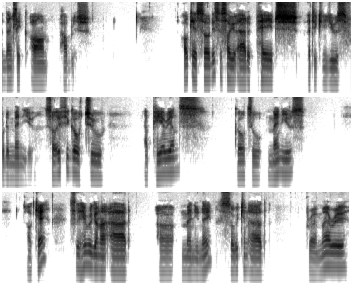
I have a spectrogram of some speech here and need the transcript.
and then click on publish. Okay, so this is how you add a page that you can use for the menu. So if you go to appearance, go to menus. Okay, so here we're gonna add a menu name. So we can add primary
